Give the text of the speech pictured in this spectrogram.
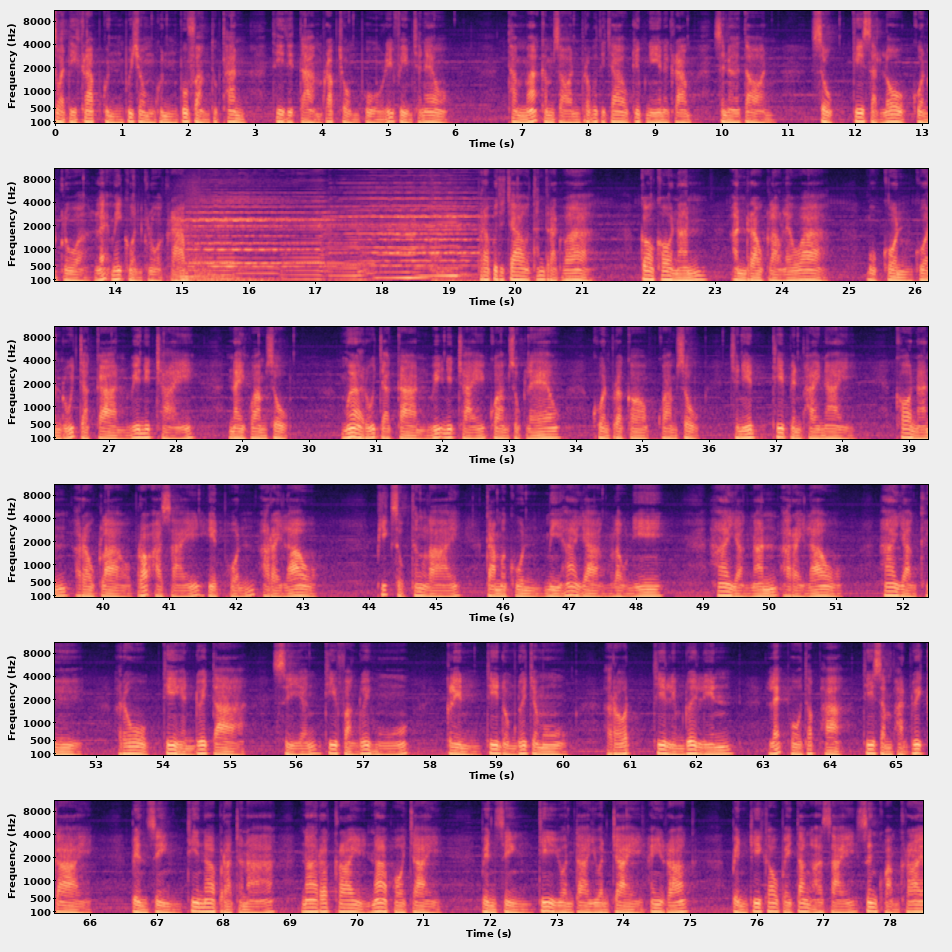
สวัสดีครับ คุณผู้ชมคุณผู้ฟังทุกท่านที่ติดตามรับชมภูริฟิล์มชาแนลธรรมะคำสอนพระพุทธเจ้าคลิปนี้นะครับ เสนอตอน สุขที่สัตว์โลกควรกลัวและไม่ควรกลัวครับ พระพุทธเจ้าท่านตรัสว่า ก็ข้อนั้น อันเรากล่าวแล้วว่า บุคคลควรรู้จักการวินิจฉัย ในความสุข เมื่อรู้จักการวินิจฉัยความสุขแล้ว ควรประกอบความสุข ชนิดที่เป็นภายใน ข้อนั้นเรากล่าวเพราะอาศัยเหตุผลอะไรเล่า ภิกษุทั้งหลาย กรรมคุณมีห้าอย่างเหล่านี้ห้าอย่างนั้นอะไรเล่าห้าอย่างคือ รูปที่เห็นด้วยตา เสียงที่ฟังด้วยหู กลิ่นที่ดมด้วยจมูก รสที่ลิ้มด้วยลิ้น และโพธพภะที่สัมผัสด้วยกาย เป็นสิ่งที่น่าปรารถนา น่ารักใคร่น่าพอใจ เป็นสิ่งที่ยวนตายวนใจให้รัก เป็นที่เข้าไปตั้งอาศัยซึ่งความใคร่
